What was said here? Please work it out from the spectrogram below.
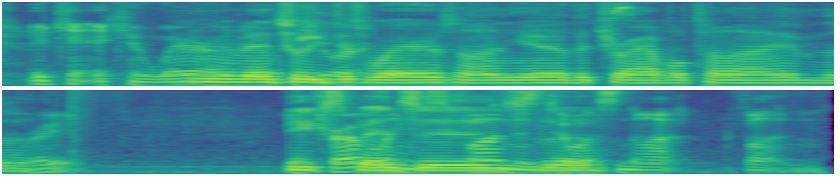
It can it can wear. Eventually, it sure. just wears on you the travel time, the right. the Yeah, traveling's expenses, fun until the- it's not fun.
